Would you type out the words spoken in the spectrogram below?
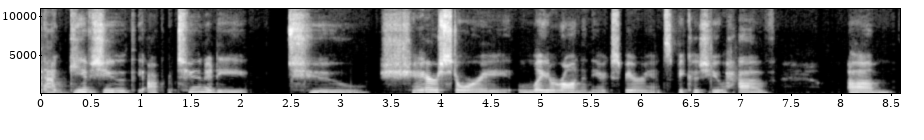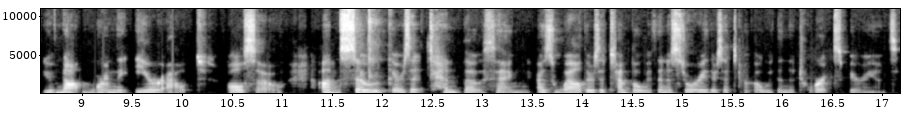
That gives you the opportunity to share story later on in the experience because you have um, you've not worn the ear out also. Um, so there's a tempo thing as well. There's a tempo within a story. There's a tempo within the tour experience.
